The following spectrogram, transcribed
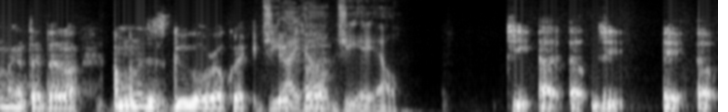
I'm not going to type that at all. I'm going to just Google real quick. G I L G A L. uh, G A L. G I L G A L.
